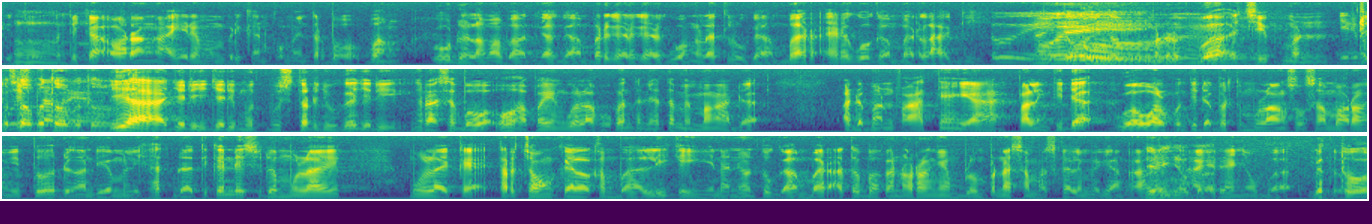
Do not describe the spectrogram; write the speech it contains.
gitu Hmm. ketika orang akhirnya memberikan komentar bahwa bang gue udah lama banget nggak gambar gara-gara gue ngeliat lu gambar akhirnya gue gambar lagi Wih. nah itu itu menurut gue achievement Jadi betul betul ya. betul Iya, jadi jadi mood booster juga. Jadi ngerasa bahwa oh apa yang gue lakukan ternyata memang ada ada manfaatnya ya. Paling tidak gue walaupun tidak bertemu langsung sama orang itu dengan dia melihat berarti kan dia sudah mulai mulai kayak tercongkel kembali keinginannya untuk gambar atau bahkan orang yang belum pernah sama sekali megang kaleng nyoba. akhirnya nyoba. gitu. Betul.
